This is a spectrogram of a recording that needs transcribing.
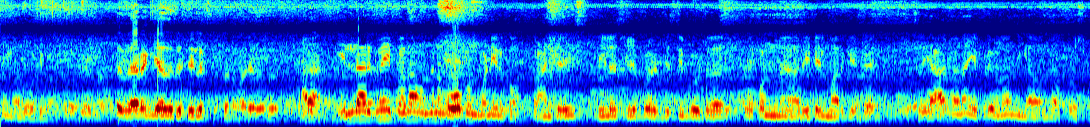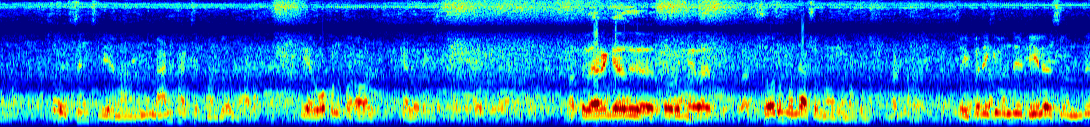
நீங்கள் வந்து ஓட்டி பார்க்கலாம். வேற எங்கேயாவது டீலர்ஷிப் அந்த மாதிரி அதான் எல்லாருக்குமே இப்போ தான் வந்து நம்ம ஓப்பன் பண்ணியிருக்கோம். Franchise dealership distributor open retail market so யார் வேணால் எப்படி வேணால் நீங்கள் வந்து அப்ரோச் பண்ணலாம். ஸோ சின்ஸ் வி நாங்கள் வந்து மேனுஃபேக்சர் பண்ணுறதுனால we are open for all categories மற்ற வேற எங்கேயாவது ஷோரூம் ஏதாவது இருக்குங்களா? ஷோரூம் வந்து அசோக் நகரில் மட்டும்தான். மட்டும் ஸோ இப்போதைக்கு வந்து டீலர்ஸ் வந்து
